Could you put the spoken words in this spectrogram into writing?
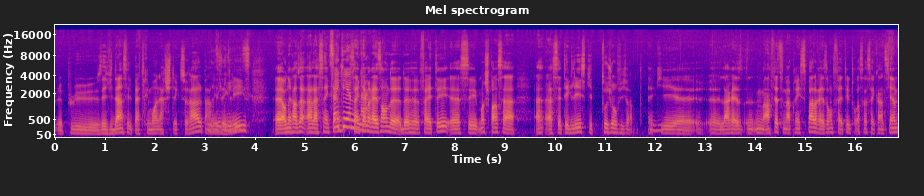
le plus évident, c'est le patrimoine architectural par Les les, églises. églises. Euh, on est rendu à la cinquième, Cinquième. raison de, de fêter. euh, c'est, moi, je pense à, à- à cette église qui est toujours vivante. Mhm. qui est, euh, la rais- en fait, c'est ma principale raison de fêter le 350e.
